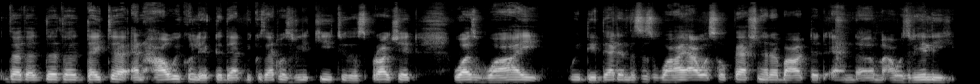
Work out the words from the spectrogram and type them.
the, the, the, the data and how we collected that, because that was really key to this project, was why we did that. And this is why I was so passionate about it. And um, I was really,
